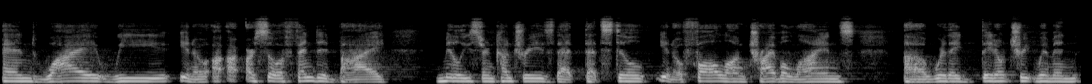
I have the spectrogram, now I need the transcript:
and why we you know are, are so offended by Middle Eastern countries that that still you know fall along tribal lines, uh, where they they don't treat women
